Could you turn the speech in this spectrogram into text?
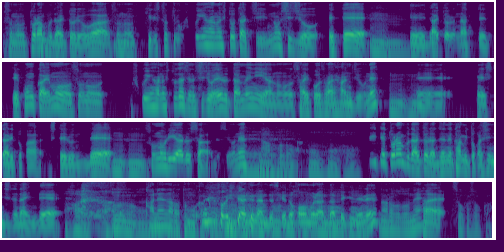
そのトランプ大統領はそのキリスト教福音派の人たちの支持を得て、うんうん。えー大統領になってって、今回もその福音派の人たちの支持を得るためにあの最高裁判事をね、うんうん。えー命したりとかしてるんで、うんうん。そのリアルさですよね。なるほど。いてトランプ大統領は全然神とか信じてないんで、はい、ううん。金ならともかく。リアルなんですけど、ホームランダー的でね。なるほどねはい、そうかそうか。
